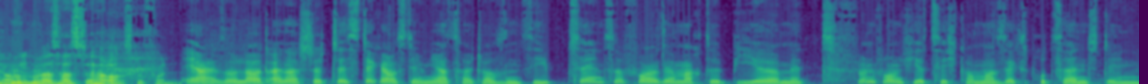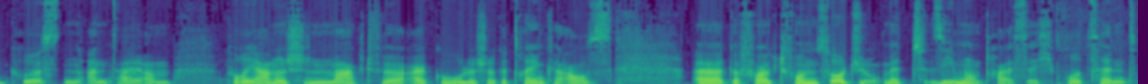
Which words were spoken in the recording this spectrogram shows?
Jongin, was hast du herausgefunden? Ja, also laut einer Statistik aus dem Jahr 2017 zufolge machte Bier mit 45,6 Prozent den größten Anteil am koreanischen Markt für alkoholische Getränke aus, äh, gefolgt von Soju mit 37 Prozent.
